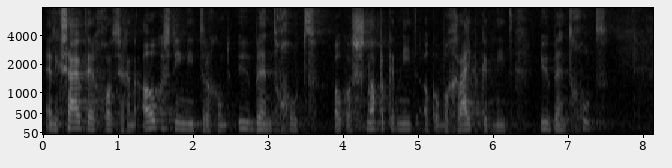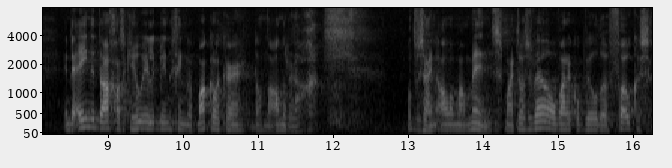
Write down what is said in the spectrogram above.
En ik zei ook tegen God, zeggen, ook als die niet terugkomt, u bent goed. Ook al snap ik het niet, ook al begrijp ik het niet, u bent goed. En de ene dag, als ik heel eerlijk ben, ging dat makkelijker dan de andere dag. Want we zijn allemaal mens. Maar het was wel waar ik op wilde focussen.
